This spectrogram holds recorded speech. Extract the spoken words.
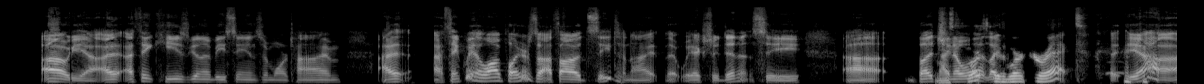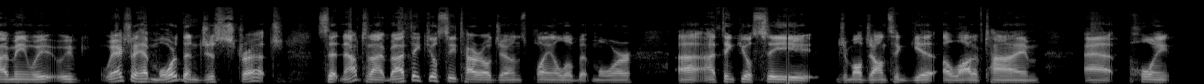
Oh yeah, I, I think he's going to be seeing some more time. I I think we had a lot of players that I thought I'd see tonight that we actually didn't see. Uh, but My you know what? Like we're correct. Uh, yeah, I mean we we we actually have more than just stretch sitting out tonight. But I think you'll see Tyrell Jones playing a little bit more. Uh, I think you'll see Jamal Johnson get a lot of time at point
